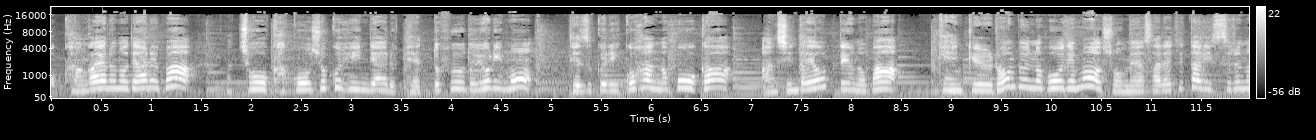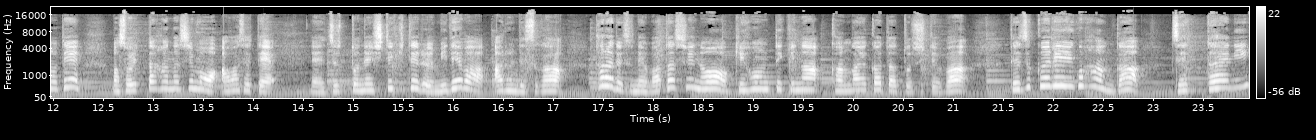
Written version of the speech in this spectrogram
を考えるのであれば超加工食品であるペットフードよりも手作りご飯の方が安心だよっていうのは研究論文の方でも証明されてたりするので、まあ、そういった話も合わせて、えー、ずっとねしてきてる身ではあるんですがただですね私の基本的な考え方としては手作りご飯が絶対に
